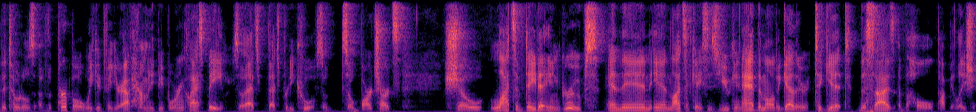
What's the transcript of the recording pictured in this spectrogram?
the totals of the purple, we could figure out how many people were in class B. So that's that's pretty cool. So so bar charts show lots of data in groups and then in lots of cases you can add them all together to get the size of the whole population.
